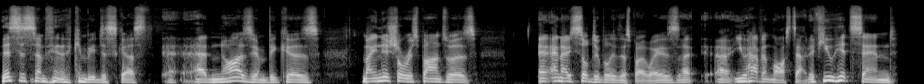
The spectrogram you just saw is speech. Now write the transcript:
This is something that can be discussed ad nauseum." Because my initial response was, and, I still do believe this, by the way, is that uh, you haven't lost out. If you hit send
